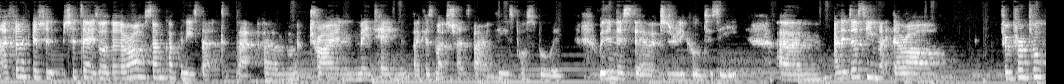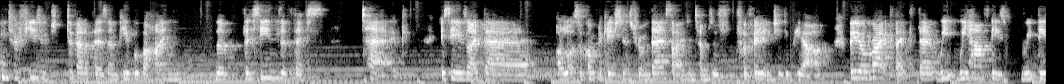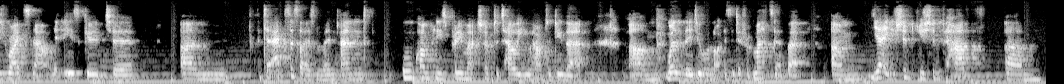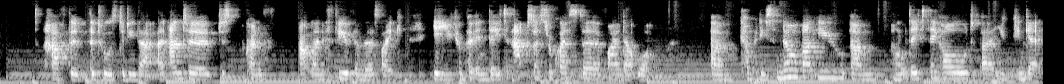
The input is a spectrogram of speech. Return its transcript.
I feel like I should, should say as well. There are some companies that that um, try and maintain like as much transparency as possible with within this sphere, which is really cool to see. Um, and it does seem like there are from from talking to a few developers and people behind the the scenes of this tech. It seems like there are lots of complications from their side in terms of fulfilling GDPR. But you're right, like we we have these these rights now, and it is good to um, to exercise them. And, and all companies pretty much have to tell you how to do that. Um, whether they do or not is a different matter. But um, yeah, you should you should have um, have the, the tools to do that and, and, to just kind of outline a few of them. There's like yeah, you can put in data access requests to find out what um, companies know about you um, and what data they hold. Uh, you can get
